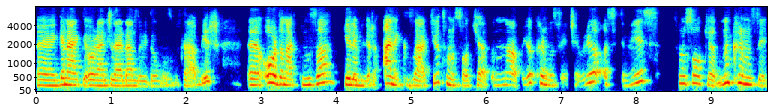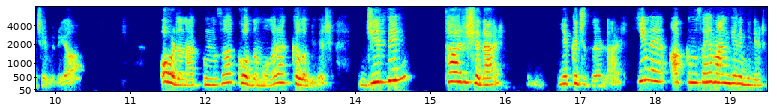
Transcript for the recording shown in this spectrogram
E, genellikle öğrencilerden duyduğumuz bir tabir. E, oradan aklınıza gelebilir. Anne kızartıyor, turnusol kağıdını ne yapıyor? Kırmızıya çeviriyor. Asitimiz turnusol kağıdını kırmızıya çeviriyor. Oradan aklımıza kodlama olarak kalabilir. Cildi tahriş eder, yakıcıdırlar. Yine aklımıza hemen gelebilir.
